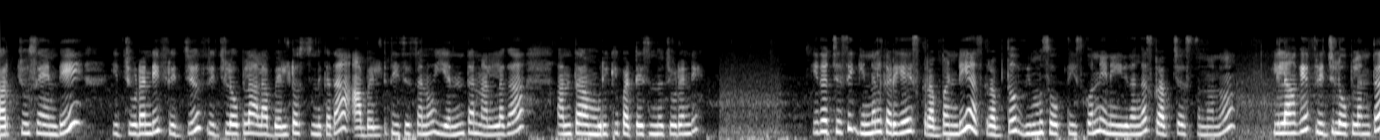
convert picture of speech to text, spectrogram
వర్క్ చూసేయండి. ఇది చూడండి ఫ్రిడ్జ్. ఫ్రిడ్జ్ లోపల అలా బెల్ట్ వస్తుంది కదా ఆ బెల్ట్ తీసేసాను. ఎంత నల్లగా అంత మురికి పట్టేసిందో చూడండి. ఇది వచ్చేసి గిన్నెలు కడిగే స్క్రబ్ అండి. ఆ స్క్రబ్తో విమ్ సోప్ తీసుకొని నేను ఈ విధంగా స్క్రబ్ చేస్తున్నాను. ఇలాగే ఫ్రిడ్జ్ లోపలంతా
